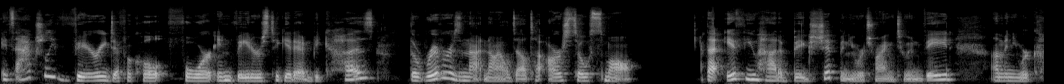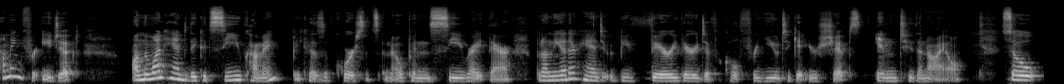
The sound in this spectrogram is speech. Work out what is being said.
it's actually very difficult for invaders to get in because the rivers in that Nile Delta are so small that if you had a big ship and you were trying to invade um, and you were coming for Egypt, on the one hand, they could see you coming because, of course, it's an open sea right there. But on the other hand, it would be very, very difficult for you to get your ships into the Nile. So,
